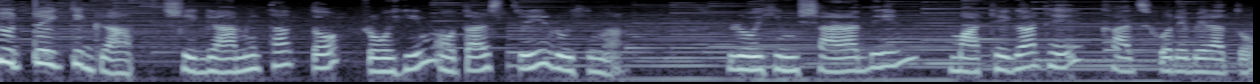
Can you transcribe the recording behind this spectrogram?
ছোট্ট একটি গ্রাম। সেই গ্রামে থাকতো রহিম ও তার স্ত্রী রহিমা। রহিম সারাদিন মাঠে ঘাটে কাজ করে বেড়াতো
